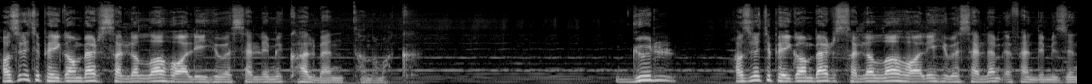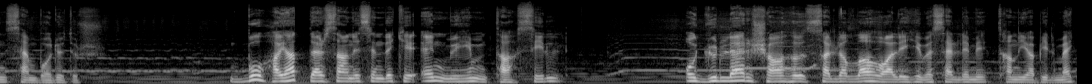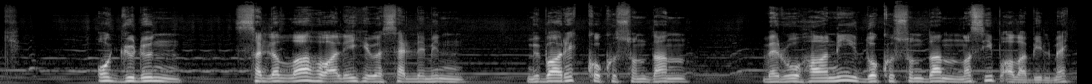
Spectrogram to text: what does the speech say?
Hazreti Peygamber sallallahu aleyhi ve sellemi kalben tanımak. Gül, Hazreti Peygamber sallallahu aleyhi ve sellem Efendimizin sembolüdür. Bu hayat dershanesindeki en mühim tahsil, o güller şahı sallallahu aleyhi ve sellemi tanıyabilmek, o gülün sallallahu aleyhi ve sellemin mübarek kokusundan ve ruhani dokusundan nasip alabilmek,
